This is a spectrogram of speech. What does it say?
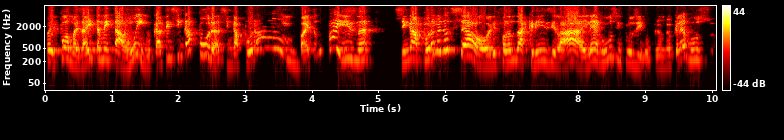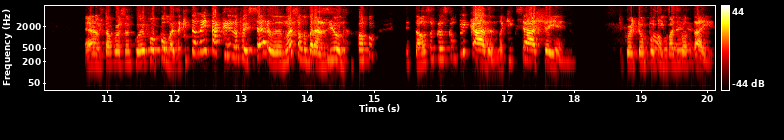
Falei, pô, mas aí também tá ruim? O cara tem Singapura. Singapura é um baita do país, né? Singapura, meu Deus do céu, ele falando da crise lá, ele é russo, inclusive, o primo meu que ele é russo. É, eu estava conversando com ele e falou, pô, mas aqui também tá crise. Eu falei, sério, não é só no Brasil, não? Então são coisas complicadas. Mas o que, que você acha aí, Enio? Te cortei um pouquinho, você... pode voltar aí.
